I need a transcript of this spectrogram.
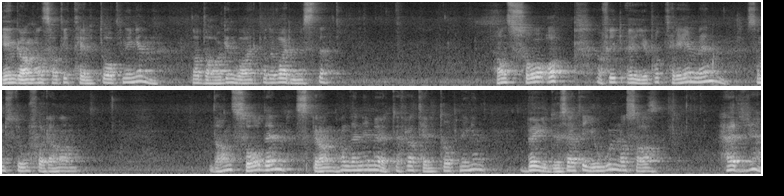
en gang han satt i teltåpningen da dagen var på det varmeste. Han så opp og fikk øye på tre menn som sto foran ham. Da han så dem, sprang han dem i møte fra teltåpningen, bøyde seg til jorden og sa:" Herre,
